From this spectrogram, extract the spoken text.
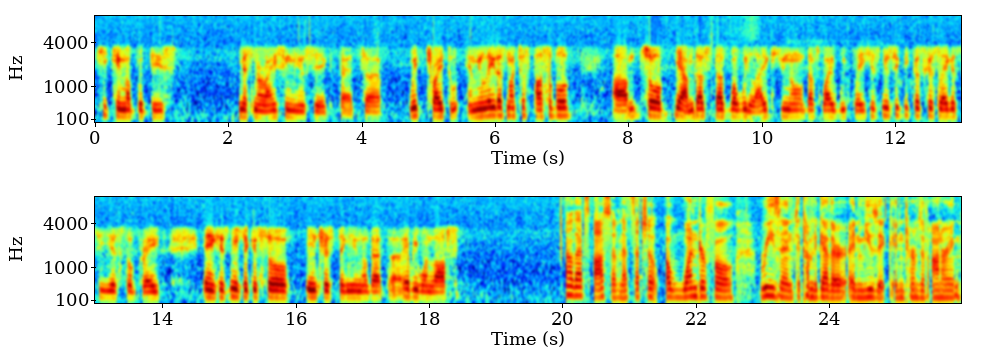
he came up with this mesmerizing music that uh, we try to emulate as much as possible. Um, so yeah, that's that's what we like. You know, that's why we play his music because his legacy is so great, and his music is so interesting. You know that uh, everyone loves. Oh, that's awesome. That's such a, a wonderful reason to come together in music in terms of honoring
